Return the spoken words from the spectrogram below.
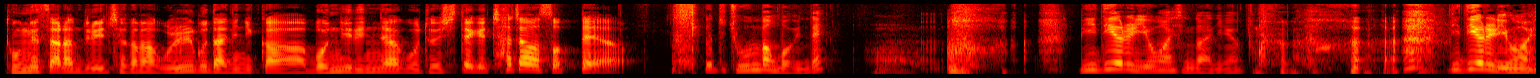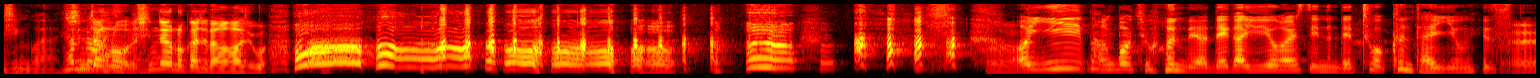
동네 사람들이 제가 막 울고 다니니까 뭔 일 있냐고 저 시댁에 찾아왔었대요. 이것도 좋은 방법인데 미디어를 이용하신 거 아니에요? 미디어를 이용하신 거야 신장로. 신장로까지 나가가지고 어, 이 방법 좋은데요 내가 이용할 수 있는 네트워크는 다 이용했어 예.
